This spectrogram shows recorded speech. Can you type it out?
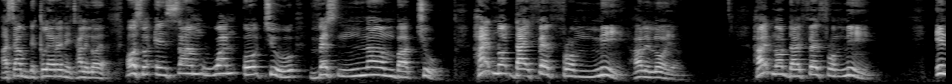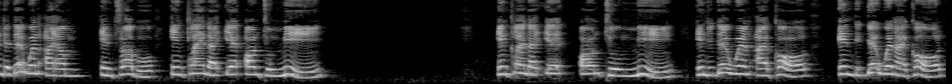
as I'm declaring it. Hallelujah. Also in Psalm 102, verse number 2. Hide not thy faith from me. Hallelujah. Hide not thy faith from me. In the day when I am in trouble, incline thy ear unto me Incline thy ear unto me in the day when I call, in the day when I call,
